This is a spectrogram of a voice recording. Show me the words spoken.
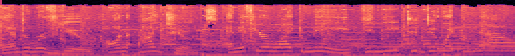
and a review on iTunes. And if you're like me, you need to do it now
